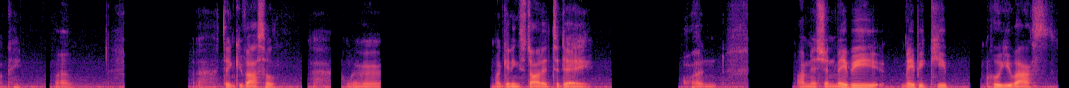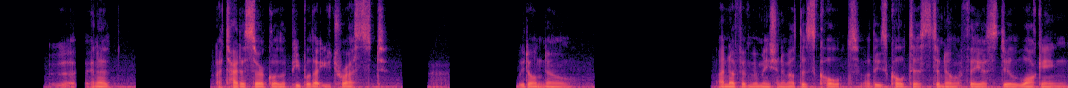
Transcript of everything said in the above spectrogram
Okay. Well, uh, thank you, Vassal. Uh, we're we're getting started today on our mission. Maybe maybe keep who you ask uh, in a a tighter circle of people that you trust. Uh, we don't know enough information about this cult or these cultists to know if they are still walking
